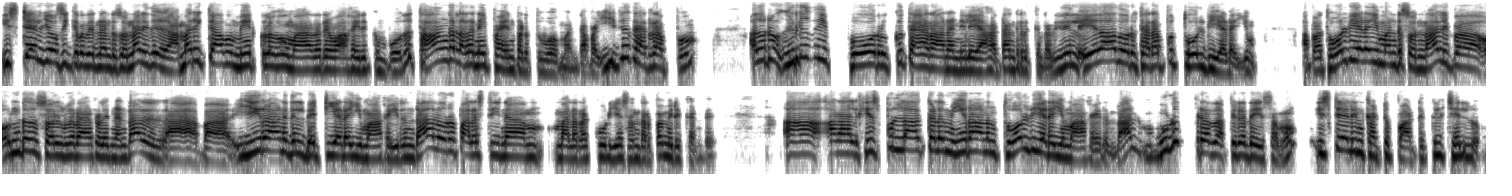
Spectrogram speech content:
இஸ்ரேல் யோசிக்கிறது என்னென்று சொன்னால் இது அமெரிக்காவும் மேற்குலகவும் ஆதரவாக இருக்கும் போது தாங்கள் அதனை பயன்படுத்துவோம் என்று. அப்ப இரு தரப்பும் அது ஒரு இறுதி போருக்கு தயாரான நிலையாகத்தான் இருக்கின்றது. இதில் ஏதாவது ஒரு தரப்பு தோல்வியடையும். அப்ப தோல்வியடையும் என்று சொன்னால் இப்ப ஒன்று சொல்கிறார்கள் என்னென்றால் ஈரான் இதில் வெற்றியடையுமாக இருந்தால் ஒரு பலஸ்தீனா மலரக்கூடிய சந்தர்ப்பம் இருக்கின்றது. ஆஹ், ஆனால் ஹிஸ்புல்லாக்களும் ஈரானும் தோல்வியடையுமாக இருந்தால் முழு பிரத பிரதேசமும் இஸ்ரேலின் கட்டுப்பாட்டுக்குள் செல்லும்.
